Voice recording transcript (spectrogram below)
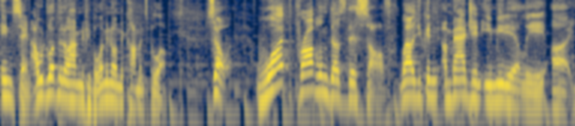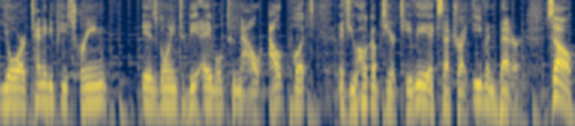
Insane. I would love to know how many people. Let me know in the comments below. So, what problem does this solve? Well, you can imagine immediately uh, your 1080p screen is going to be able to now output if you hook up to your TV, etc., even better. So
